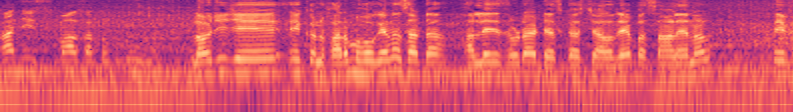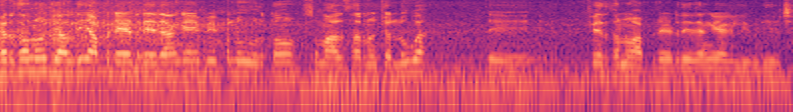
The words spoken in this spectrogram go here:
ਹਾਂਜੀ ਸਮਾਲ ਸਰ ਤੋਂ ਬਦੂਰ ਨੂੰ। ਲਓ ਜੀ ਜੇ ਇਹ ਕਨਫਰਮ ਹੋ ਗਿਆ ਨਾ ਸਾਡਾ ਹਾਲੇ ਥੋੜਾ ਡਿਸਕਸ ਚੱਲ ਰਿਹਾ ਬੱਸਾਂ ਵਾਲਿਆਂ ਨਾਲ ਤੇ ਫਿਰ ਤੁਹਾਨੂੰ ਜਲਦੀ ਅਪਡੇਟ ਦੇ ਦਾਂਗੇ ਵੀ ਭਲੂਰ ਤੋਂ ਸਮਾਲਸਰ ਨੂੰ ਚੱਲੂਗਾ ਤੇ ਫਿਰ ਤੁਹਾਨੂੰ ਅਪਡੇਟ ਦੇ ਦਾਂਗੇ ਅਗਲੀ ਵੀਡੀਓ 'ਚ।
